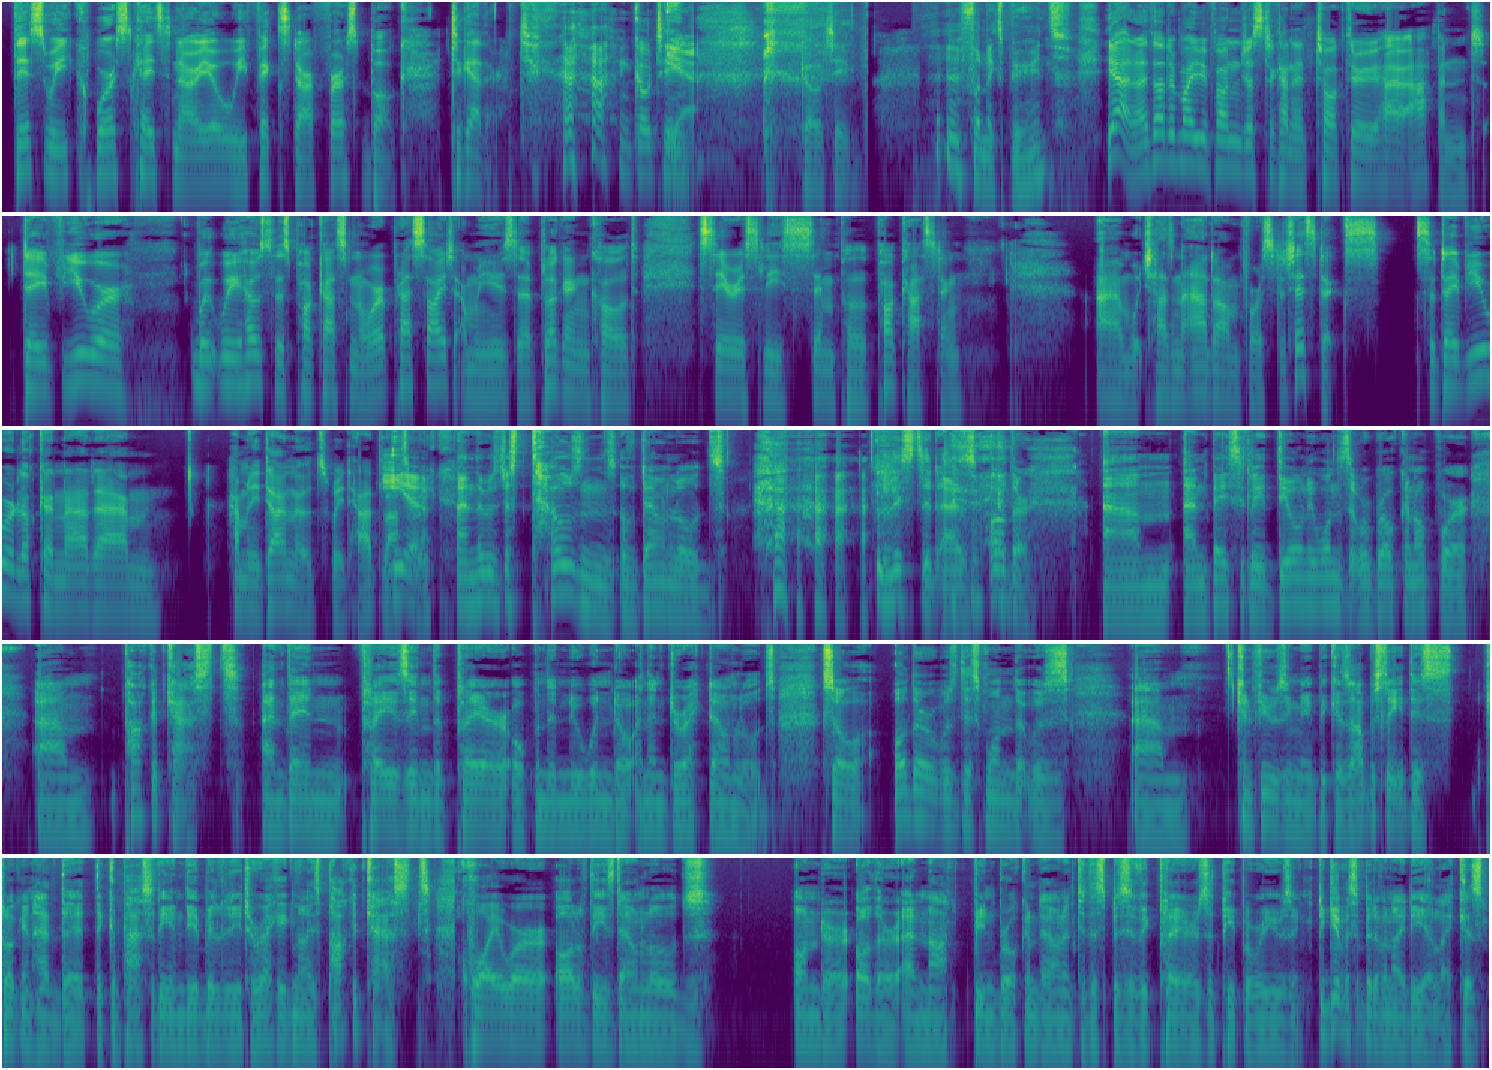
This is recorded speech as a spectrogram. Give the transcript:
this week, worst case scenario, we fixed our first bug together. Go team. Yeah. Go team. Eh, Fun experience. Yeah, and I thought it might be fun just to kind of talk through how it happened. Dave, you were. We, we host this podcast on a WordPress site and we use a plugin called Seriously Simple Podcasting, um, which has an add on for statistics. So, Dave, you were looking at um, how many downloads we'd had last yeah. week. And there was just thousands of downloads listed as other. Um, and basically the only ones that were broken up were um, Pocket Casts and then plays in the player, opened a new window, and then direct downloads. So other was this one that was um, confusing me because obviously this plugin had the, the capacity and the ability to recognize Pocket Casts. Why were all of these downloads under other and not being broken down into the specific players that people were using to give us a bit of an idea like because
